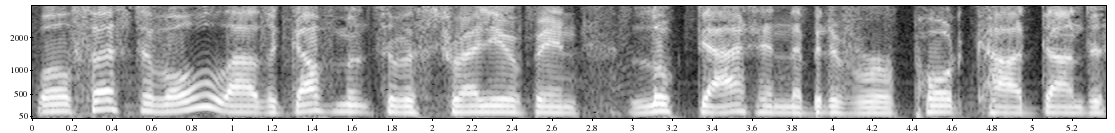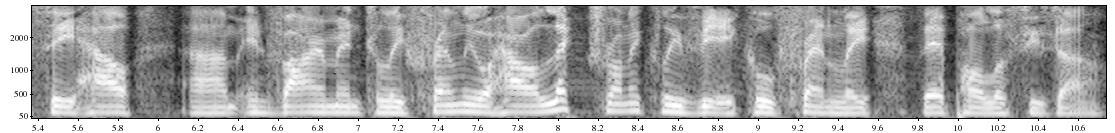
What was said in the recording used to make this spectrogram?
Well, first of all, uh, the governments of Australia have been looked at and a bit of a report card done to see how um, environmentally friendly or how electronically vehicle friendly their policies are.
